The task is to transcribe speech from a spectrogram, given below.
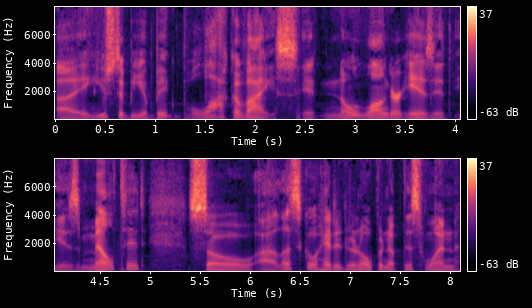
Uh, it used to be a big block of ice. It no longer is. It is melted. So uh, let's go ahead and open up this one.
